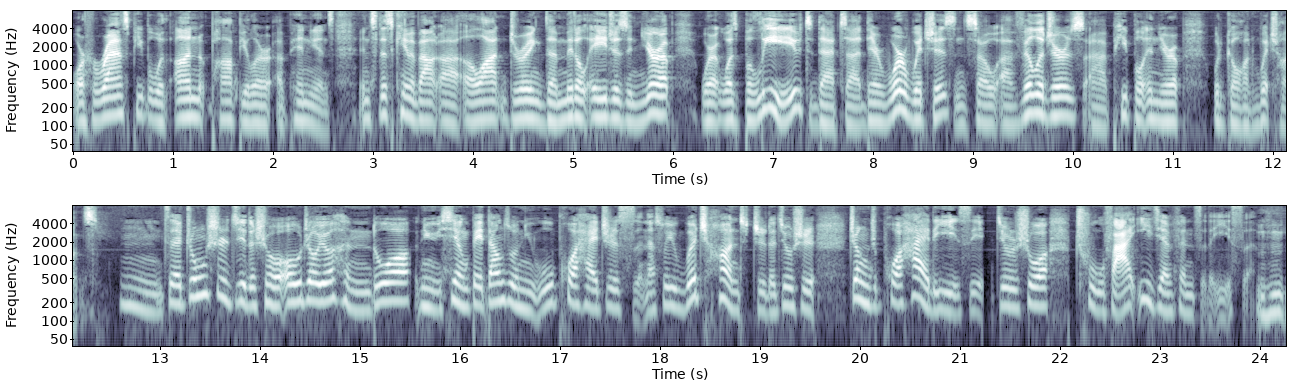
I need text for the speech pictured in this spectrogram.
or harass people with unpopular opinions. And so, this came about uh, a lot during the Middle Ages in Europe, where it was believed that uh, there were witches. And so, uh, villagers, uh, people in Europe, would go on witch hunts. 嗯，在中世纪的时候，欧洲有很多女性被当作女巫迫害致死。那所以 witch hunt 指的就是政治迫害的意思，也就是说处罚意见分子的意思。 hmm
